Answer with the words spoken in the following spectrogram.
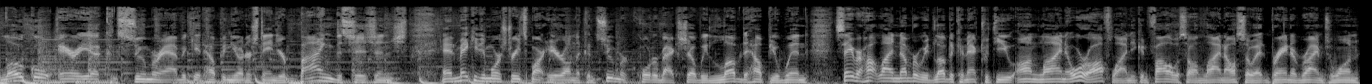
local area consumer advocate, helping you understand your buying decisions and making you more street smart here on the Consumer Quarterback Show. We love to help you win. Save our hotline number. We'd love to connect with you online or offline. You can follow us online also at Brandon Rhymes One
